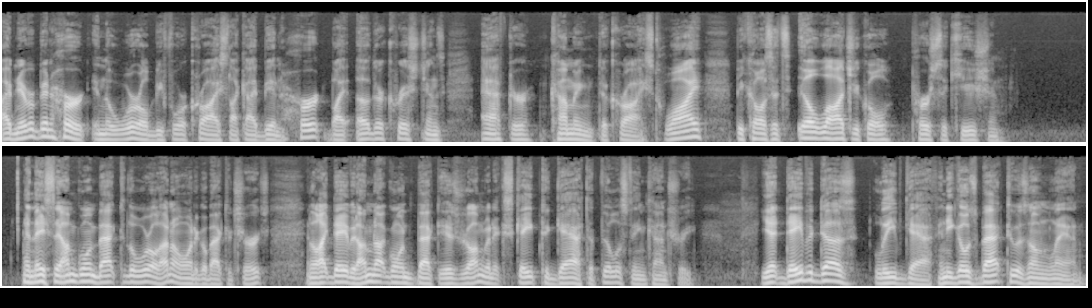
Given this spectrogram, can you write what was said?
I've never been hurt in the world before Christ like I've been hurt by other Christians after coming to Christ. Why? Because it's illogical persecution. And they say, I'm going back to the world. I don't want to go back to church. And like David, I'm not going back to Israel. I'm going to escape to Gath, the Philistine country. Yet David does leave Gath and he goes back to his own land,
